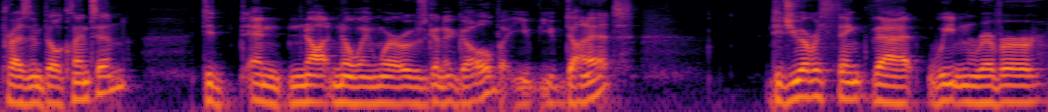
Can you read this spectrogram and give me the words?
President Bill Clinton, did and not knowing where it was going to go, but you, you've done it. Did you ever think that Wheaton River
